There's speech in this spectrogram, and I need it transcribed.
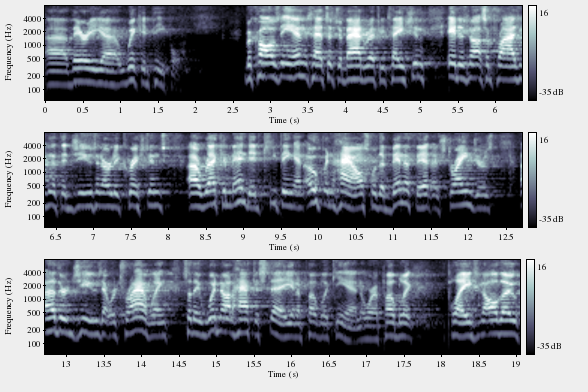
uh, very uh, wicked people. Because the inns had such a bad reputation, it is not surprising that the Jews and early Christians uh, recommended keeping an open house for the benefit of strangers, other Jews that were traveling, so they would not have to stay in a public inn or a public place. And although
